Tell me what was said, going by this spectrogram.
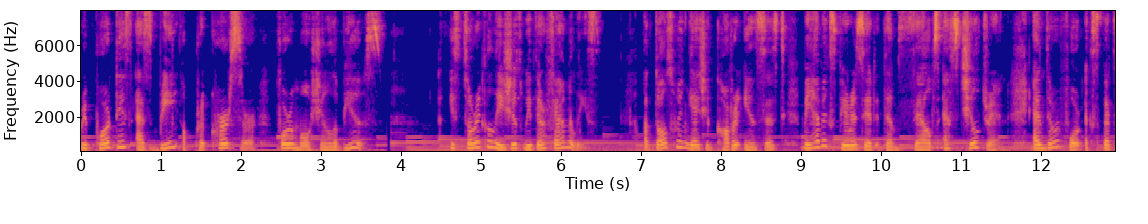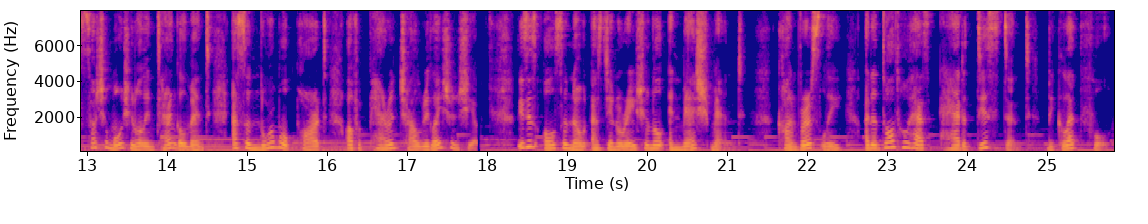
report this as being a precursor for emotional abuse. Historical issues with their families. Adults who engage in covert incest may have experienced it themselves as children and therefore expect such emotional entanglement as a normal part of a parent child relationship. This is also known as generational enmeshment. Conversely, an adult who has had a distant, neglectful,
